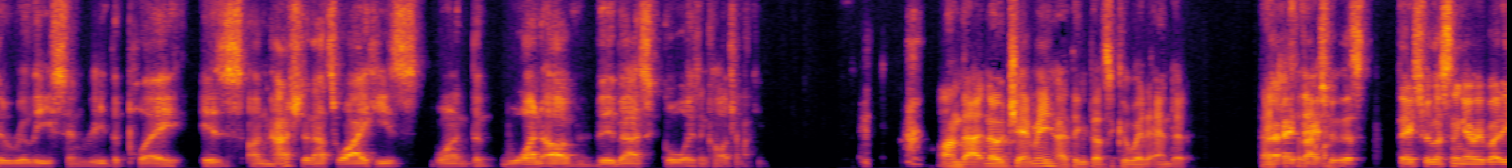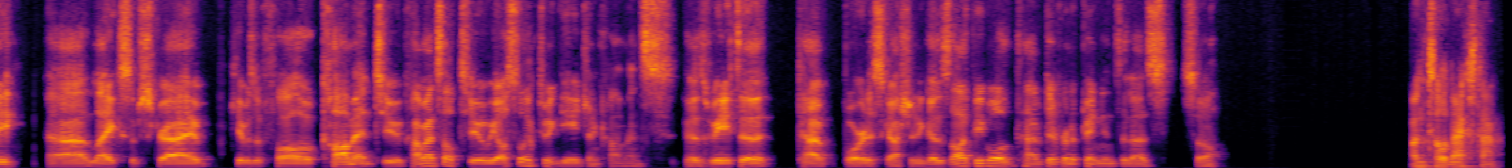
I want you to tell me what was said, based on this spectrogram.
the release and read the play is unmatched, and that's why he's one of the one of the best goalies in college hockey. On that note, Jamie, I think that's a good way to end it. Thank All right, for thanks for this. Thanks for listening, everybody. Uh, like, subscribe, give us a follow, comment too. Comments help too. We also like to engage in comments because we need to have more discussion because a lot of people have different opinions than us. So until next time.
